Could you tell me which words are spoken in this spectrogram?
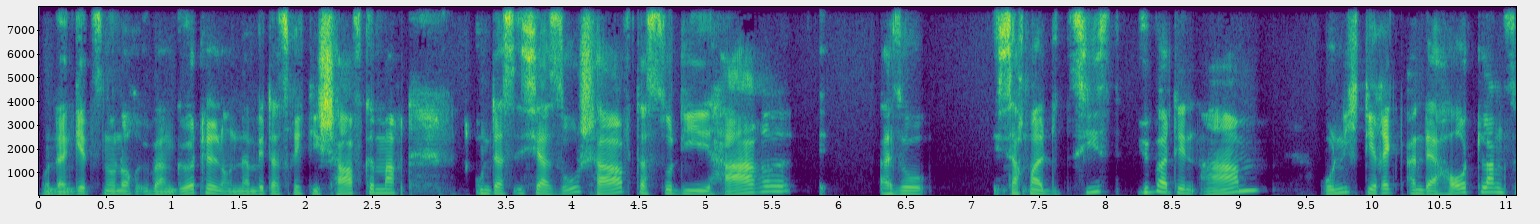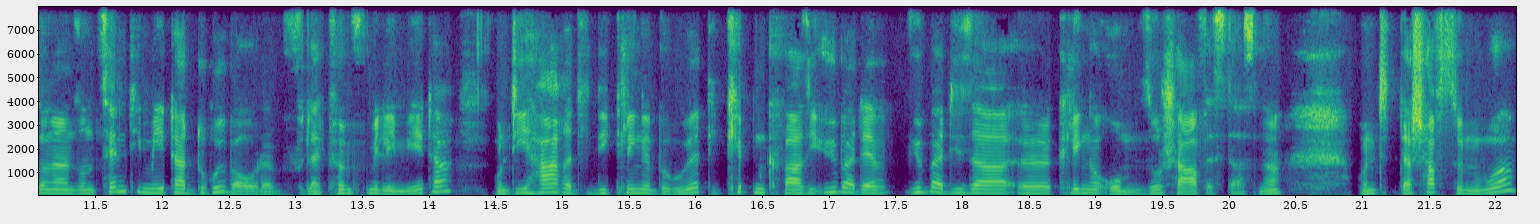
Und dann geht's nur noch über den Gürtel und dann wird das richtig scharf gemacht. Und das ist ja so scharf, dass du die Haare, also ich sag mal, du ziehst über den Arm und nicht direkt an der Haut lang, sondern so einen Zentimeter drüber oder vielleicht fünf Millimeter. Und die Haare, die die Klinge berührt, die kippen quasi über der, über dieser äh, Klinge um. So scharf ist das, ne? Und das schaffst du nur,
